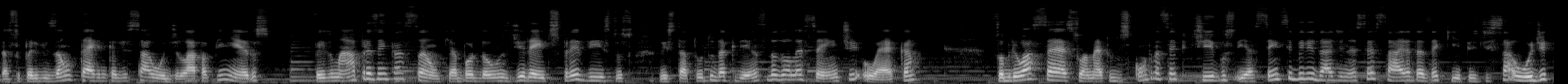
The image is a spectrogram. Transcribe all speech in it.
da Supervisão Técnica de Saúde Lapa Pinheiros, fez uma apresentação que abordou os direitos previstos no Estatuto da Criança e do Adolescente, o ECA, sobre o acesso a métodos contraceptivos e a sensibilidade necessária das equipes de saúde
